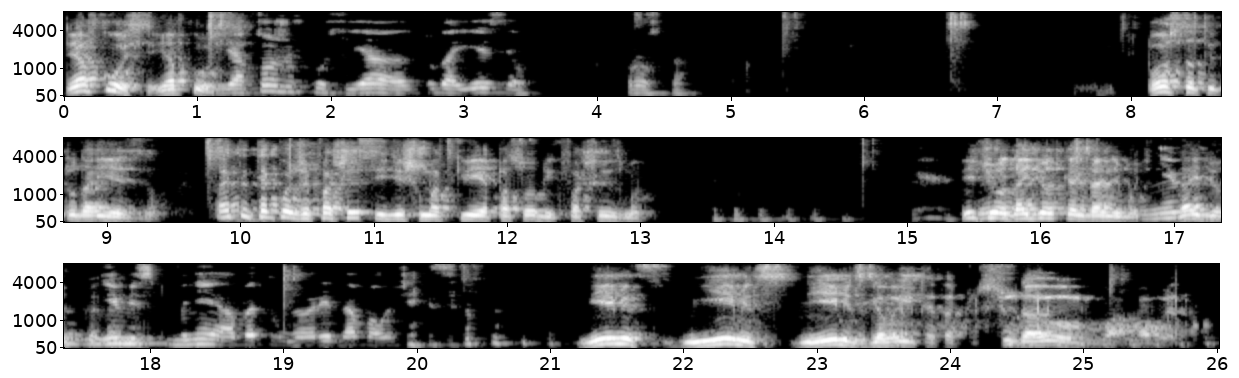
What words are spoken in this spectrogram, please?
Я в курсе, я в курсе. Я тоже в курсе, я туда ездил просто. Просто ты туда ездил. А ты такой же фашист, сидишь в Москве, пособник фашизма. И что, дойдет когда-нибудь? Дойдет немец когда-нибудь. мне об этом говорит, да, получается. Немец, немец, немец говорит это всю дорогу вам об этом.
